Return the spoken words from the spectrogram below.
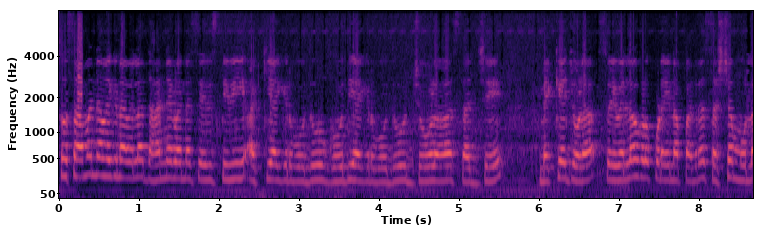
ಸೊ ಸಾಮಾನ್ಯವಾಗಿ ನಾವೆಲ್ಲ ಧಾನ್ಯಗಳನ್ನು ಸೇವಿಸ್ತೀವಿ, ಅಕ್ಕಿ ಆಗಿರ್ಬೋದು, ಗೋಧಿ ಆಗಿರ್ಬೋದು, ಜೋಳ, ಸಜ್ಜೆ, ಮೆಕ್ಕೆಜೋಳ ಸೊ ಇವೆಲ್ಲವುಗಳು ಕೂಡ ಏನಪ್ಪ ಅಂದರೆ ಸಸ್ಯ ಮೂಲ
